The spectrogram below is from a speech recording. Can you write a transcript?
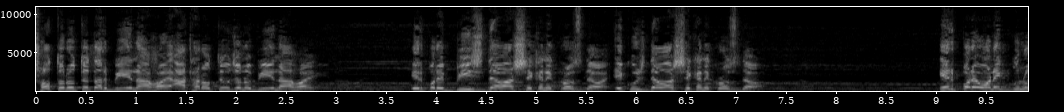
সতেরোতে তার বিয়ে না হয়, আঠারোতেও যেন বিয়ে না হয়। এরপরে বিশ দেওয়া, সেখানে ক্রস দেওয়া, একুশ দেওয়া, সেখানে ক্রস দেওয়া। এরপরে অনেকগুলো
